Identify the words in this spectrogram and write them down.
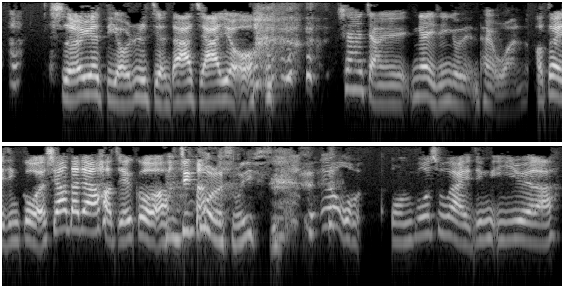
十二月底有日检，大家加油！现在讲应该已经有点太晚了。哦，对，已经过了。希望大家有好结果。已经过了什么意思？因为我我们播出来已经一月啦。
